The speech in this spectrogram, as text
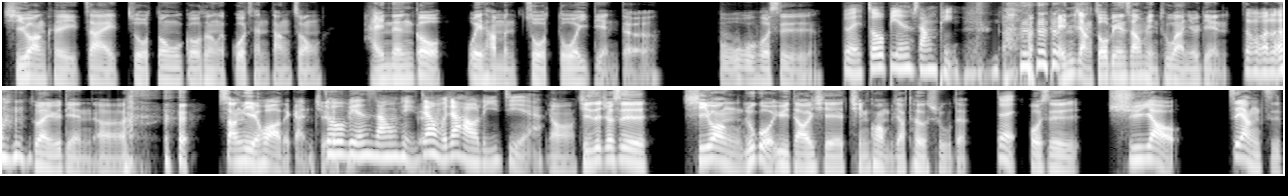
希望可以在做动物沟通的过程当中，还能够为他们做多一点的服务，或是，对，周边商品 哎、你讲周边商品，突然有点，怎么了？突然有点呃 商业化的感觉。周边商品对这样比较好理解啊。哦，其实就是希望，如果遇到一些情况比较特殊的，对，或是需要这样子，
